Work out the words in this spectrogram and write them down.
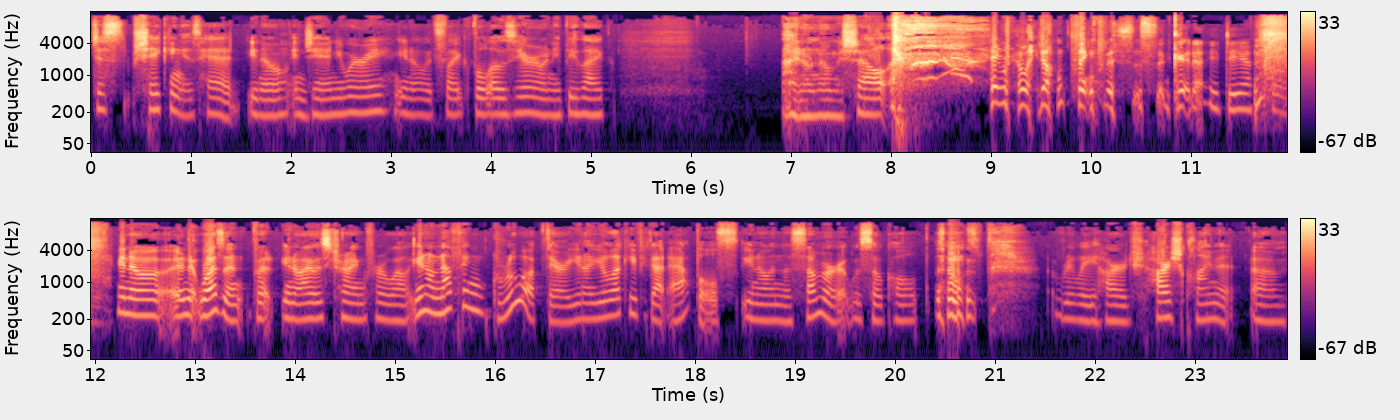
just shaking his head, you know, in January, you know, it's like below zero, and he'd be like, I don't know, Michele. I really don't think this is a good idea. You know, and it wasn't, but, you know, I was trying for a while. You know, nothing grew up there. You know, you're lucky if you got apples. You know, in the summer it was so cold. it was really harsh, harsh climate. Um,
